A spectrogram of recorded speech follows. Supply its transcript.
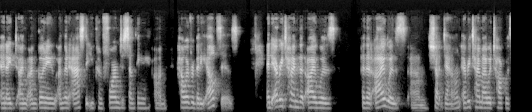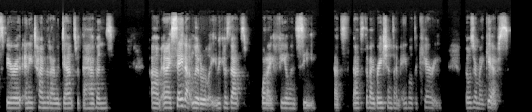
And I, I'm, I'm going to, I'm going to ask that you conform to something on how everybody else is. And every time that I was that I was um, shut down. Every time I would talk with spirit, anytime that I would dance with the heavens, um, and I say that literally because that's what I feel and see. That's that's the vibrations I'm able to carry. Those are my gifts.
